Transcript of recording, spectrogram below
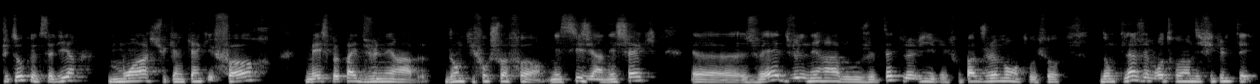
plutôt que de se dire moi, je suis quelqu'un qui est fort, mais je peux pas être vulnérable. Donc il faut que je sois fort. Mais si j'ai un échec, euh, je vais être vulnérable ou je vais peut-être le vivre. Il faut pas que je le montre. Donc là, je vais me retrouver en difficulté.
